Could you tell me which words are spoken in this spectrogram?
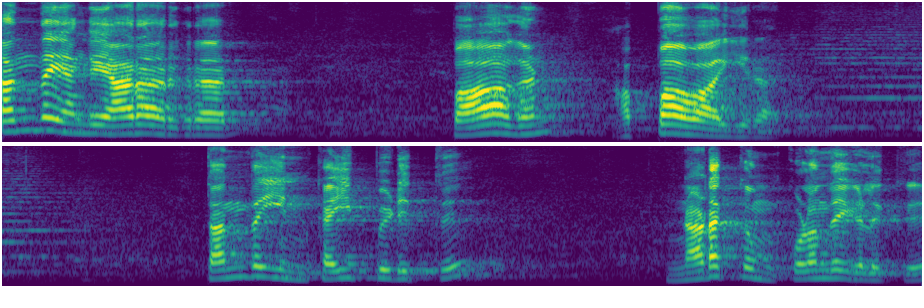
தந்தை அங்கே யாராக இருக்கிறார்? பாகன் அப்பாவாகிறார். தந்தையின் கைப்பிடித்து நடக்கும் குழந்தைகளுக்கு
